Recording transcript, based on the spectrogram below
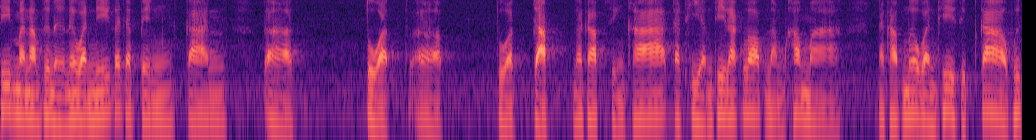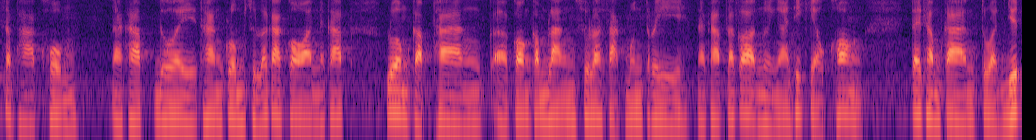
ที่มานำเสนอในวันนี้ก็จะเป็นการตรวจตรวจจับนะครับสินค้ากระเทียมที่ลักลอบนำเข้ามานะครับเมื่อวันที่ 19 พฤษภาคมนะครับโดยทางกรมศุลกากรนะครับร่วมกับทางอกองกำลังสุรศักดิ์มนตรีนะครับแล้วก็หน่วยงานที่เกี่ยวข้องได้ทำการตรวจยึด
